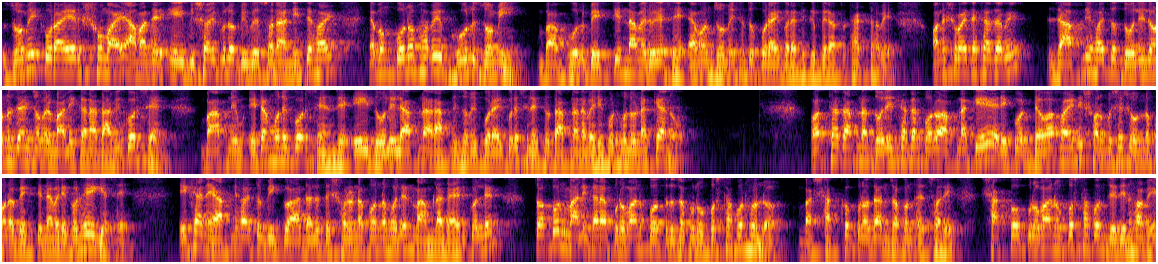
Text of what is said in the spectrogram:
জমি ক্রয়ের সময় আমাদের এই বিষয়গুলো বিবেচনা নিতে হয় এবং কোনোভাবে ভুল জমি বা ভুল ব্যক্তির নামে রয়েছে এমন জমি কিন্তু ক্রয় করা থেকে বিরত থাকতে হবে। অনেক সময় দেখা যাবে যে আপনি হয়তো দলিল অনুযায়ী জমির মালিকানা দাবি করছেন বা আপনি এটা মনে করছেন যে এই দলিল আপনার, আপনি জমি ক্রয় করেছিলেন কিন্তু আপনার নামে রেকর্ড হলো না কেন? অর্থাৎ আপনার দলিল থাকার পরও আপনাকে রেকর্ড দেওয়া হয়নি, সর্বশেষ অন্য কোনো ব্যক্তির নামে রেকর্ড হয়ে গেছে। এখানে আপনি হয়তো বিজ্ঞ আদালতে শরণাপন্ন হলেন, মামলা দায়ের করলেন, তখন মালিকানা প্রমাণপত্র যখন উপস্থাপন হলো, বা সাক্ষ্য প্রদান যখন সরি সাক্ষ্য প্রমাণ উপস্থাপন যেদিন হবে,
